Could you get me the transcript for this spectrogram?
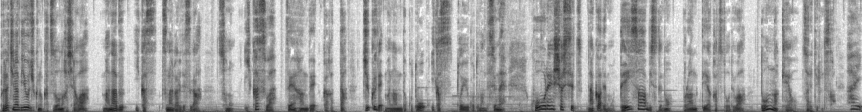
プラチナ美容塾の活動の柱は学ぶ、生かす、つながるですがその生かすは前半で伺った塾で学んだことを生かすということなんですよね。高齢者施設、中でもデイサービスでのボランティア活動ではどんなケアをされているんですか？はい、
